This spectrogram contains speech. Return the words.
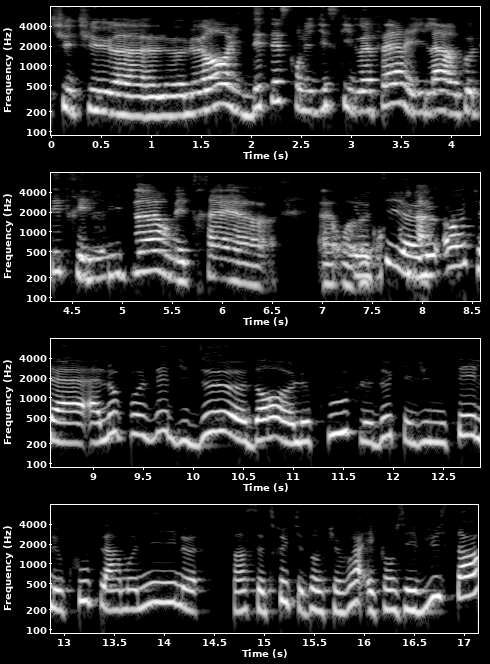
tu, tu, euh, le, le 1, il déteste qu'on lui dise ce qu'il doit faire et il a un côté très leader, mais très... et aussi le 1 qui est à, l'opposé du 2 dans le couple, le 2 qui est l'unité, le couple, l'harmonie, le... enfin, ce truc. Donc voilà, et quand j'ai vu ça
